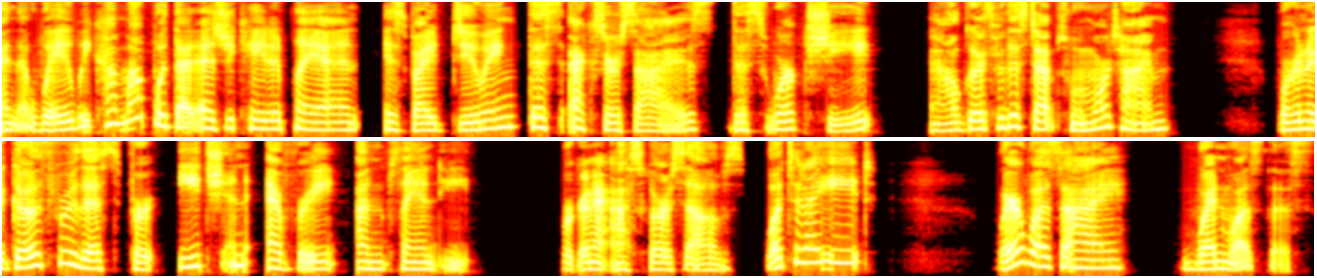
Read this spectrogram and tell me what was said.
And the way we come up with that educated plan is by doing this exercise, this worksheet. And I'll go through the steps one more time. We're going to go through this for each and every unplanned eat. We're going to ask ourselves, what did I eat? Where was I? When was this?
